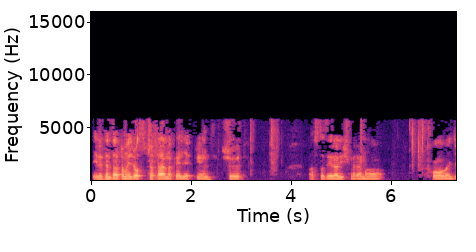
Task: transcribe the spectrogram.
én őt nem tartom egy rossz csatárnak egyébként, sőt, azt azért elismerem, a, hogy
